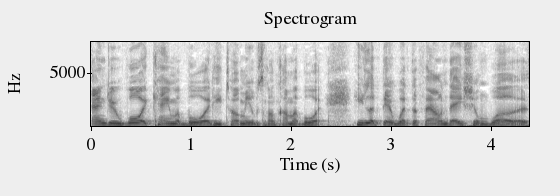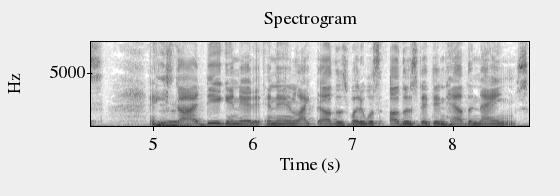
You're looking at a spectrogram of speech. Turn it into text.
Andrew Ward came aboard, he told me he was going to come aboard. He looked at what the foundation was, and he Yeah. started digging at it, and then like the others, but it was others that didn't have the names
